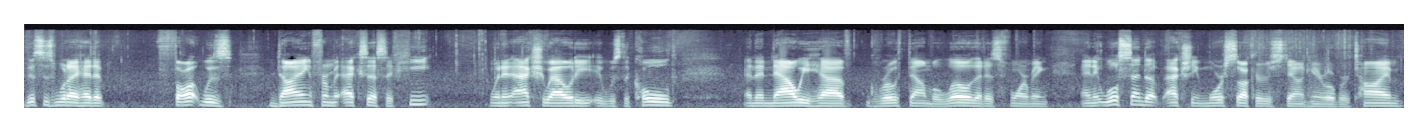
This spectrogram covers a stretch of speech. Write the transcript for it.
This is what I had thought was dying from excess of heat when in actuality it was the cold. And then now we have growth down below that is forming and it will send up actually more suckers down here over time.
